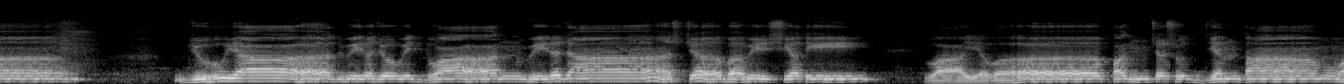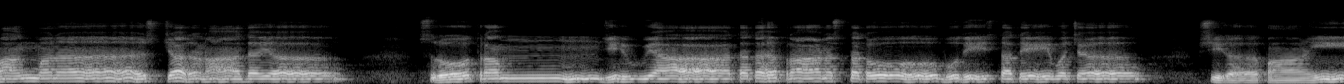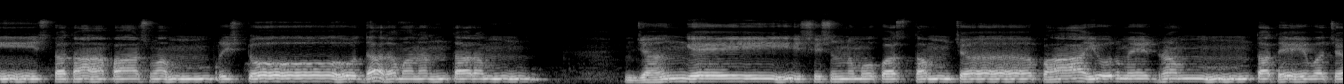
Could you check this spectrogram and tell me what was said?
जुहुयाद्विरजो विद्वान् विरजाश्च भविष्यति। वायवः पञ्चशुध्यन्तां वाङ्मनश्चरणादय। श्रोत्रं जिह्व्या ततः प्राणस्ततो बुधिस्तथैव च। शिरपाणिस्तथा पार्श्वं पृष्ठोदरमनन्तरम् जङ्घे शिष्णमुपस्थं च पायुर्मेढ्रं तथैव च।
